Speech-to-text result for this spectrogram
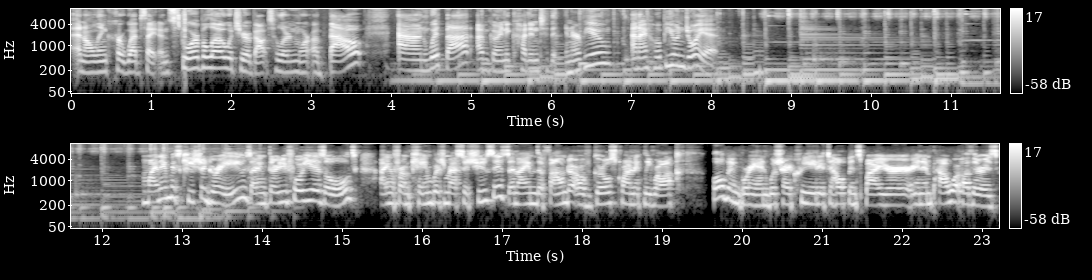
And I'll link her website and store below, which you're about to learn more about. And with that, I'm going to cut into the interview. And I hope you enjoy it. My name is Keisha Greaves. I'm 34 years old. I am from Cambridge, Massachusetts, and I am the founder of Girls Chronically Rock clothing brand, which I created to help inspire and empower others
